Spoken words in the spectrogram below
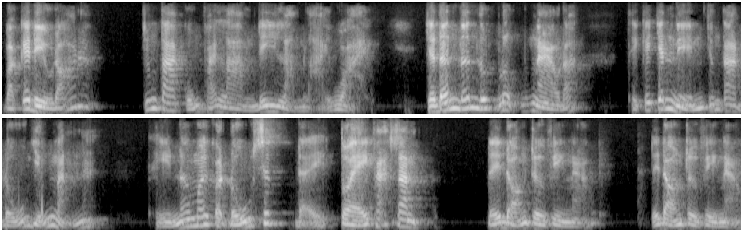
Và cái điều đó, đó chúng ta cũng phải làm đi làm lại hoài. Cho đến đến lúc lúc nào đó thì cái chánh niệm chúng ta đủ vững mạnh thì nó mới có đủ sức để tuệ phát sanh để đoạn trừ phiền não để đoạn trừ phiền não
